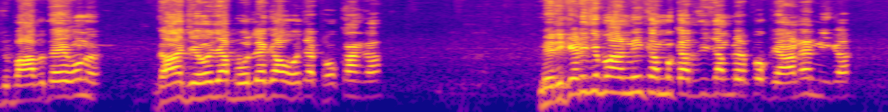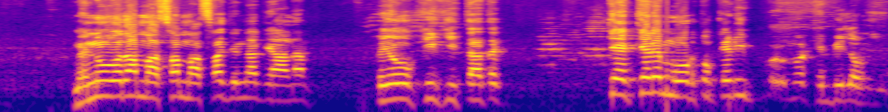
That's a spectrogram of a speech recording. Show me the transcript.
ਜਵਾਬ ਦੇ ਹੁਣ। ਗਾਂ ਜਿਹੋ ਜਿਹਾ ਬੋਲੇਗਾ ਉਹ ਜਿਹਾ ਠੋਕਾਂਗਾ। ਮੇਰੀ ਕਿਹੜੀ ਜ਼ਬਾਨ ਨਹੀਂ ਕੰਮ ਕਰਦੀ ਜਾਂ ਮੇਰੇ ਕੋਲ ਗਿਆਨ ਹੈ ਨਹੀਂਗਾ ਮੈਨੂੰ ਉਹਦਾ ਮਾਸਾ ਮਾਸਾ ਜਿੰਨਾ ਗਿਆਨ ਆ ਵੀ ਉਹ ਕੀ ਕੀਤਾ ਤੇ ਕਿ ਕਿਹੜੇ ਮੋੜ ਤੋਂ ਕਿਹੜੀ ਠਿੱਬੀ ਲਾਉਣੀ ਨੂੰ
